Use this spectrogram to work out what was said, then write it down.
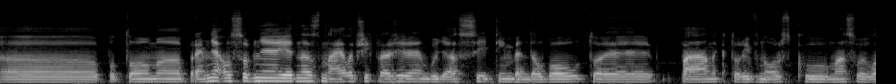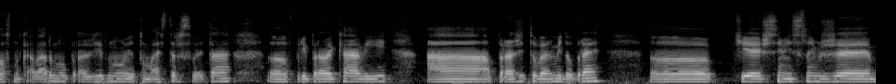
Uh, potom uh, pre mňa osobne jedna z najlepších pražírien bude asi Tim Bendelbow, to je pán, ktorý v Norsku má svoju vlastnú kavárnu, pražírnu, je to majster sveta uh, v príprave kávy a praží to veľmi dobre. Tiež si myslím, že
